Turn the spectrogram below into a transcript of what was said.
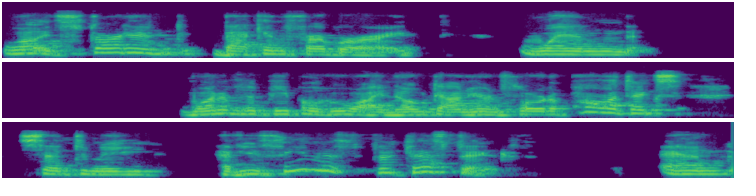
well it started back in february when one of the people who i know down here in florida politics said to me have you seen the statistics and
